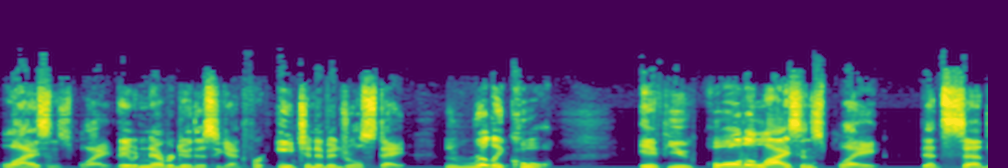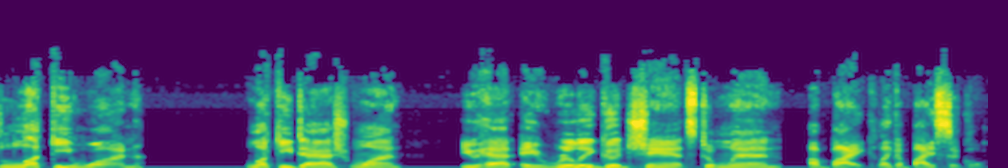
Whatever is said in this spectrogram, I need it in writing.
license plate. They would never do this again for each individual state. It was really cool. If you pulled a license plate that said "Lucky One," Lucky Dash One, you had a really good chance to win a bike, like a bicycle.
